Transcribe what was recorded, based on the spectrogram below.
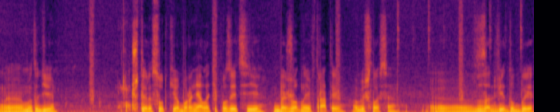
Е, Ми тоді чотири сутки обороняли ті позиції, без жодної втрати обійшлося. Е, За дві доби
